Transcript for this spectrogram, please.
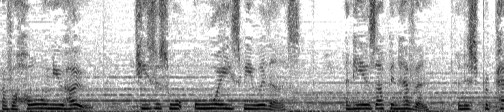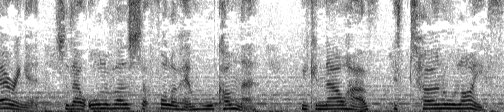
have a whole new hope. Jesus will always be with us, and he is up in heaven and is preparing it so that all of us that follow him will come there. We can now have eternal life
